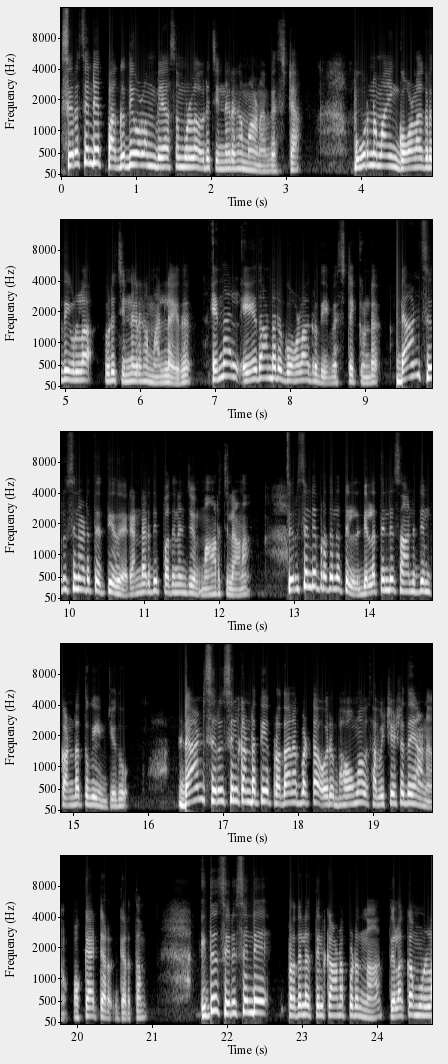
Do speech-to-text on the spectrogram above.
സിറസിന്റെ പകുതിയോളം വ്യാസമുള്ള ഒരു ചിഹ്നഗ്രഹമാണ് വെസ്റ്റ. പൂർണമായും ഗോളാകൃതിയുള്ള ഒരു ചിഹ്നഗ്രഹമല്ല ഇത്. എന്നാൽ ഏതാണ്ടൊരു ഗോളാകൃതി വെസ്റ്റയ്ക്കുണ്ട്. ഡാൻ സിറിസിനടുത്ത് എത്തിയത് രണ്ടായിരത്തി പതിനഞ്ച് മാർച്ചിലാണ്. സിറിസിന്റെ പ്രതലത്തിൽ ജലത്തിന്റെ സാന്നിധ്യം കണ്ടെത്തുകയും ചെയ്തു. ഡാൻ സിറിസിൽ കണ്ടെത്തിയ പ്രധാനപ്പെട്ട ഒരു ഭൗമ സവിശേഷതയാണ് ഒക്കാറ്റർ ഗർത്തം. ഇത് സിറിസിന്റെ പ്രതലത്തിൽ കാണപ്പെടുന്ന തിളക്കമുള്ള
